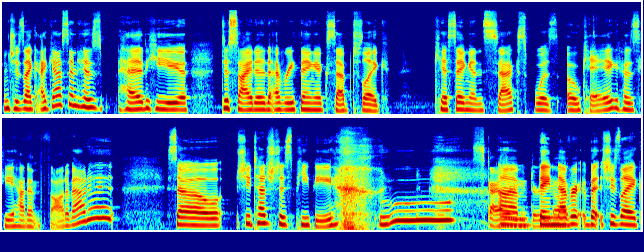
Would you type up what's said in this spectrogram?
And she's like, I guess in his head he decided everything except like kissing and sex was okay because he hadn't thought about it. So she touched his pee pee. Ooh. Skylar, Um, dirty they dog. never, but she's like,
